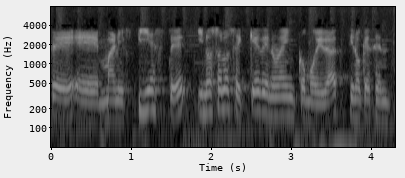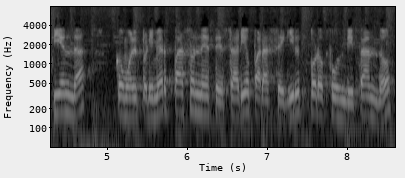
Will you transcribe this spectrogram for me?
se eh, manifieste y no solo se quede en una incomodidad, sino que se entienda como el primer paso necesario para seguir profundizando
